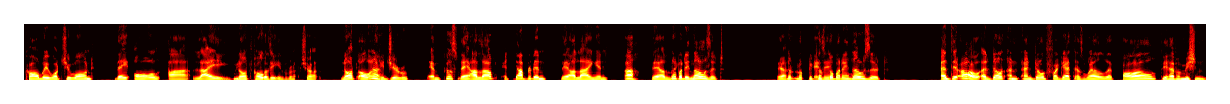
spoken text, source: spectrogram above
call me what you want. They all are lying. Not only in Russia, not only in Jerusalem. Because they are lying in Dublin. They are lying in ah. They are Nobody knows it. Yeah. No, because they- nobody knows it. And they all and don't and, and don't forget as well that all they have a mission.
